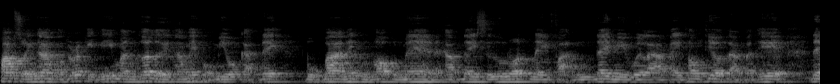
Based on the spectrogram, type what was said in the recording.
ความสวยงามของธุรกิจนี้มันก็เลยทำให้ผมมีโอกาสได้ปลูกบ้านให้คุณพ่อคุณแม่นะครับได้ซื้อรถในฝัน ได้มีเวลาไปท่องเที่ยวต่างประเทศ ได้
